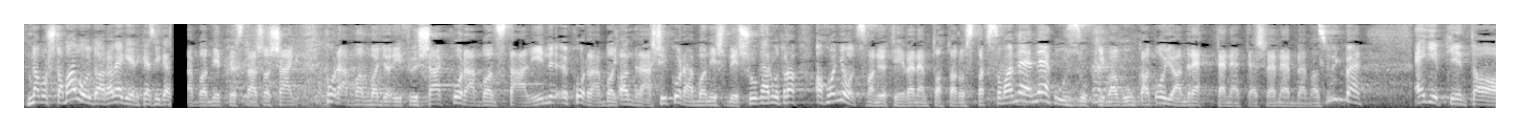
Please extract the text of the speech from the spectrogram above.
Na most a baloldalra megérkezik a korábban népköztársaság, korábban Magyar Ifjúság, korábban Stálin, korábban Andrási, korábban ismét Sugárútra, ahol 85 éve nem tataroztak. Szóval ne, ne húzzuk ki magunkat olyan rettenetesen ebben az ügyben. Egyébként a,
